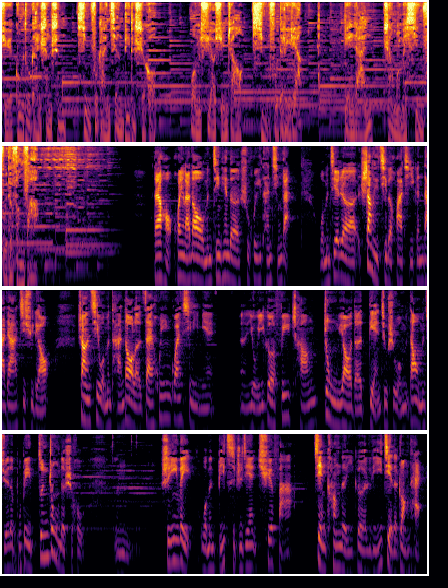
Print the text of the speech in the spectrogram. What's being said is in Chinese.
觉孤独感上升、幸福感降低的时候，我们需要寻找幸福的力量，点燃让我们幸福的方法。大家好，欢迎来到我们今天的树辉谈情感。我们接着上一期的话题跟大家继续聊。上一期我们谈到了在婚姻关系里面，嗯，有一个非常重要的点，就是我们当我们觉得不被尊重的时候，嗯。是因为我们彼此之间缺乏健康的一个理解的状态。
